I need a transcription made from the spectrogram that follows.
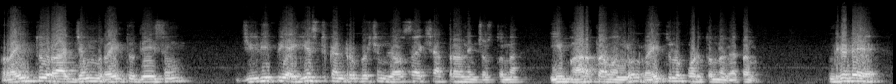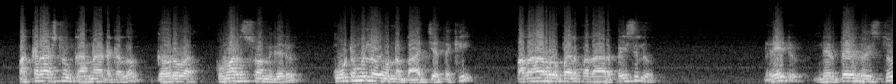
రైతు రాజ్యం రైతు దేశం జీడిపి హైయెస్ట్ కంట్రిబ్యూషన్ వ్యవసాయ క్షేత్రాల నుంచి వస్తున్న ఈ భారతవంలో రైతులు పడుతున్న వ్యతలు ఎందుకంటే పక్క రాష్ట్రం కర్ణాటకలో గౌరవ కుమారస్వామి గారు కూటమిలో ఉన్న బాధ్యతకి పదహారు రూపాయల పదహారు పైసలు రేటు నిర్దేశిస్తూ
